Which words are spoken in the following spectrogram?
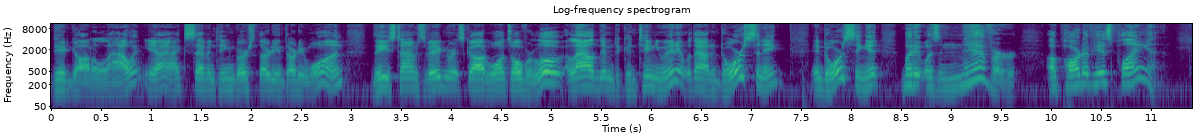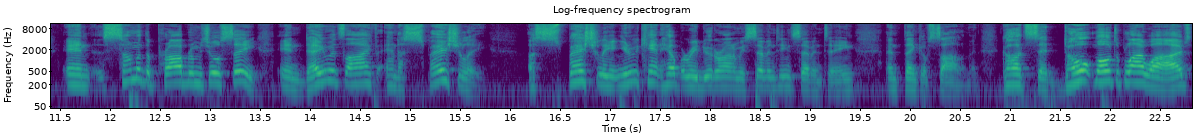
Did God allow it? Yeah, Acts 17 verse 30 and 31. These times of ignorance God once overlooked, allowed them to continue in it without endorsing it, endorsing it, but it was never a part of His plan. And some of the problems you'll see in David's life and especially especially, you know, we can't help but read Deuteronomy 17, 17 and think of Solomon. God said, don't multiply wives.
